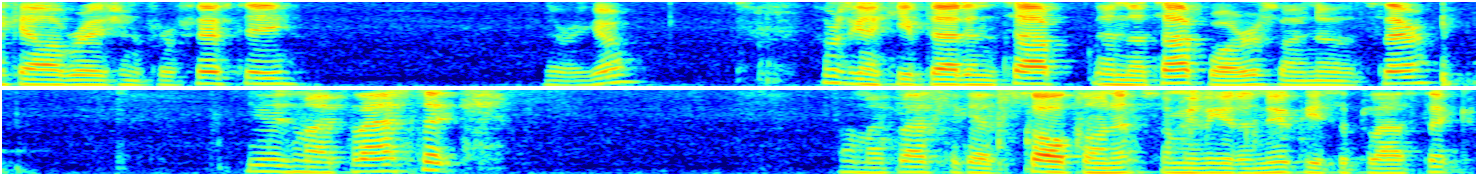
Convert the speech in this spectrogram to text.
calibration for 50. There we go. I'm just going to keep that in the tap in the tap water so I know it's there. Use my plastic. Well, my plastic has salt on it, so I'm going to get a new piece of plastic.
